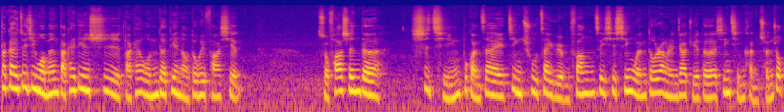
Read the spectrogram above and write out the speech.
大概最近我们打开电视、打开我们的电脑，都会发现所发生的。事情不管在近处在远方，这些新闻都让人家觉得心情很沉重。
